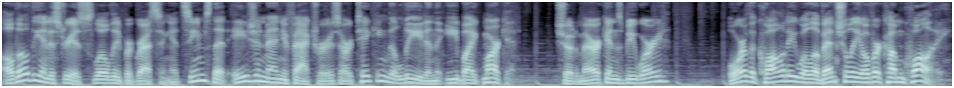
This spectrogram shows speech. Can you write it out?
Although the industry is slowly progressing, it seems that Asian manufacturers are taking the lead in the e-bike market. Should Americans be worried? Or the quality will eventually overcome quality?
